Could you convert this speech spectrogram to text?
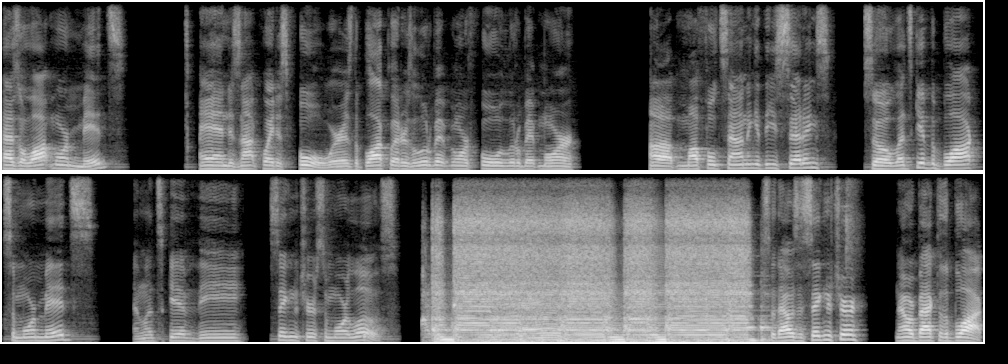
has a lot more mids and is not quite as full, whereas the block letter is a little bit more full, a little bit more uh, muffled sounding at these settings. So let's give the block some more mids and let's give the signature some more lows. So that was the signature. Now we're back to the block.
